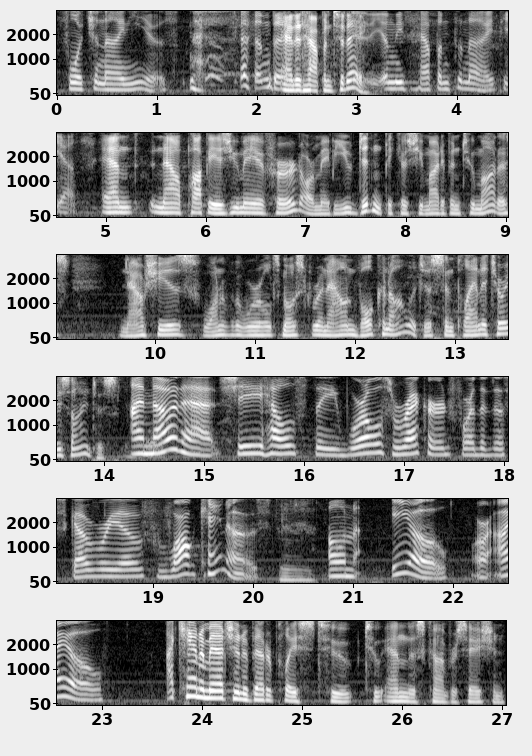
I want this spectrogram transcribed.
49 years. and, uh, and, it happened today. And it happened tonight, yes. And now, Poppy, as you may have heard, or maybe you didn't because she might have been too modest, now she is one of the world's most renowned volcanologists and planetary scientists. I know that. She holds the world's record for the discovery of volcanoes mm. on Io or Io. I can't imagine a better place to, to end this conversation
